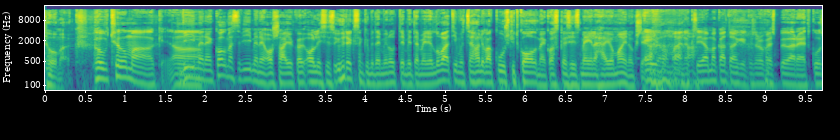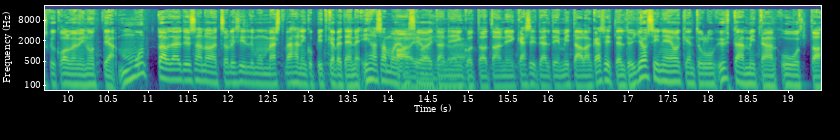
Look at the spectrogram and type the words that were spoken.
Potomac. Potomac. aa. Viimeinen, kolmas viimeinen osa, joka oli siis 90 minuuttia, mitä meille luvattiin, mutta sehän oli vain 63, koska siis meillähän ei ole mainoksia. Ei ole mainoksia. Joo, mä katsoinkin, kun se rupesi pyöriä, että 63 minuuttia. Mutta täytyy sanoa, että se oli silti mun mielestä vähän niin kuin pitkäveteinen. Ihan samoja Aivan asioita hirveä. niin kuin, tota, niin käsiteltiin, mitä ollaan käsitelty. Jos siinä ei oikein tullut yhtään mitään uutta.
